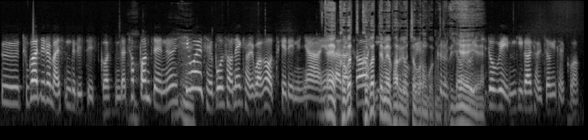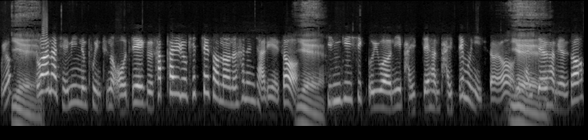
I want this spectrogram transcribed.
그 두 가지를 말씀드릴 수 있을 것 같습니다. 첫 번째는 10월 재보선의 결과가 어떻게 되느냐에 음. 네, 따라서 그것- 그것 이 때문에 바로 여쭤보는 겁니다. 그렇죠. 예, 그 예. 지도부의 임기가 결정이 될 것 같고요. 예. 또 하나 재미있는 포인트는 어제 그 486 해체 선언을 하는 자리에서 예. 김기식 의원이 발제한 발제문이 있어요. 그 예. 발제를 하면서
